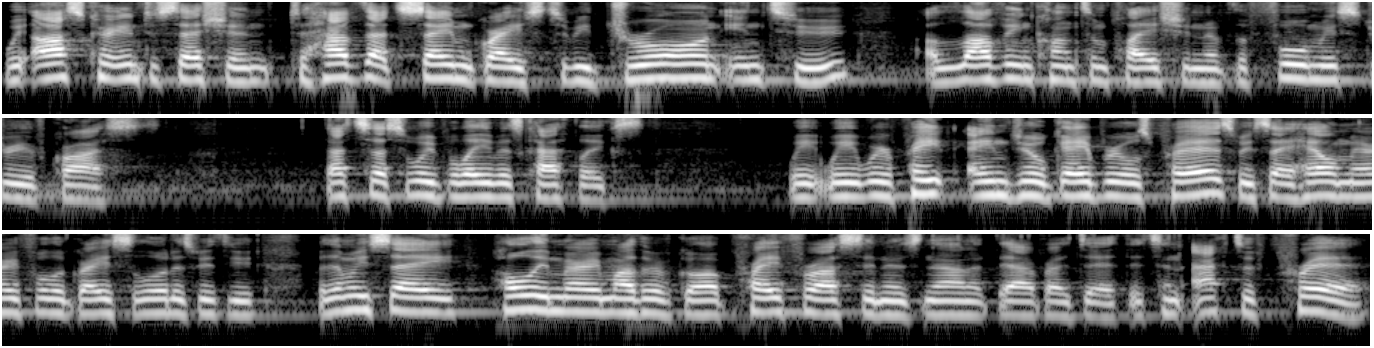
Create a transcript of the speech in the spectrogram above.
we ask her intercession to have that same grace to be drawn into a loving contemplation of the full mystery of Christ. That's, that's what we believe as Catholics. We, we, repeat Angel Gabriel's prayers. We say, Hail Mary, full of grace, the Lord is with you. But then we say, Holy Mary, Mother of God, pray for us sinners now and at the hour of our death. It's an act of prayer.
